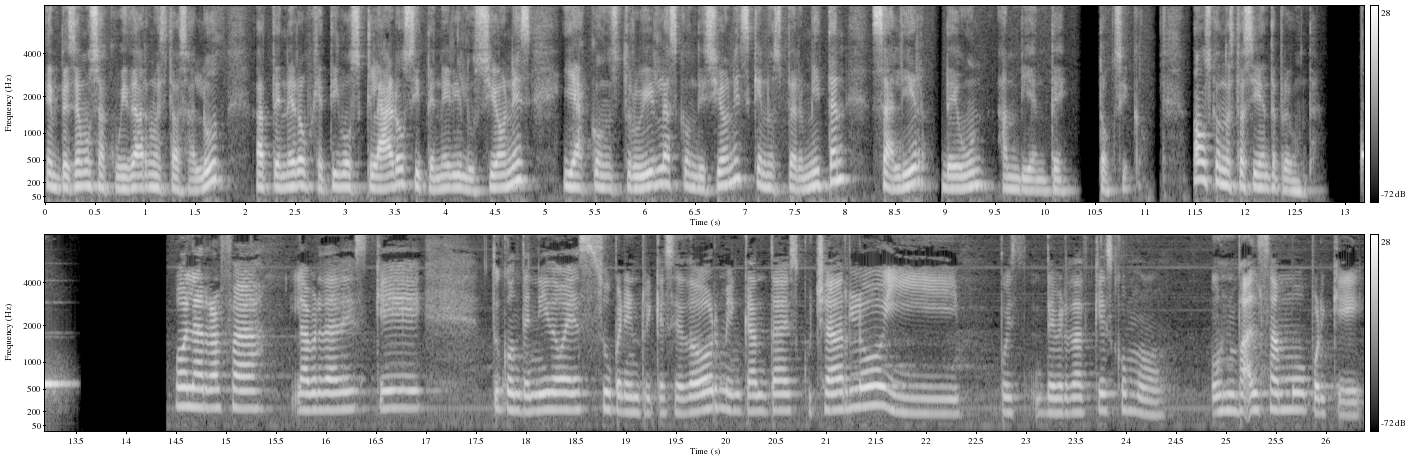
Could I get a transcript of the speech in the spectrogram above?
empecemos a cuidar nuestra salud, a tener objetivos claros y tener ilusiones y a construir las condiciones que nos permitan salir de un ambiente tóxico. Vamos con nuestra siguiente pregunta. Hola Rafa, la verdad es que tu contenido es súper enriquecedor, me encanta escucharlo y pues de verdad que es como un bálsamo porque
